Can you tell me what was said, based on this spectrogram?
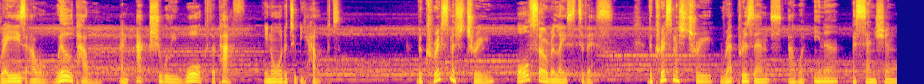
raise our willpower, and actually walk the path in order to be helped. The Christmas tree also relates to this. The Christmas tree represents our inner ascension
